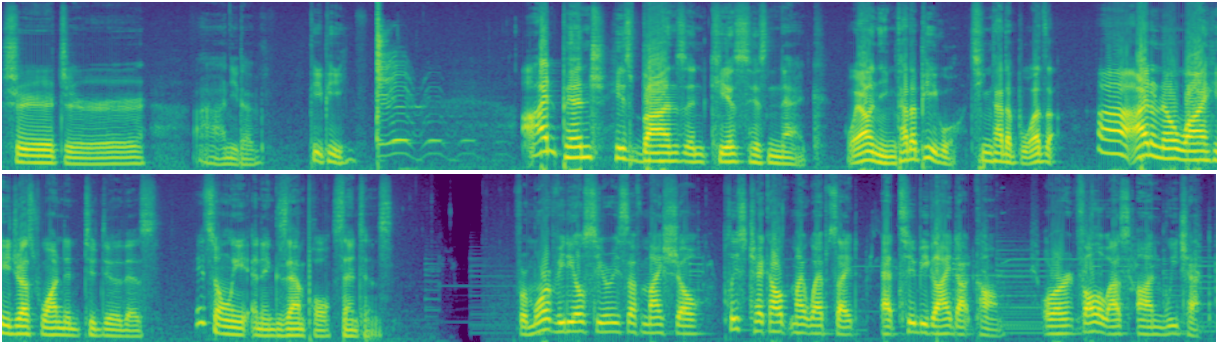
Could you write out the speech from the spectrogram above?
是指啊你的 屁屁。I'd pinch his buns and kiss his neck. 我要拧他的屁股，亲他的脖子。Uh, I don't know why he just wanted to do this. It's only an example sentence. For more video series of my show, please check out my website at tubeguy.com or follow us on WeChat.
